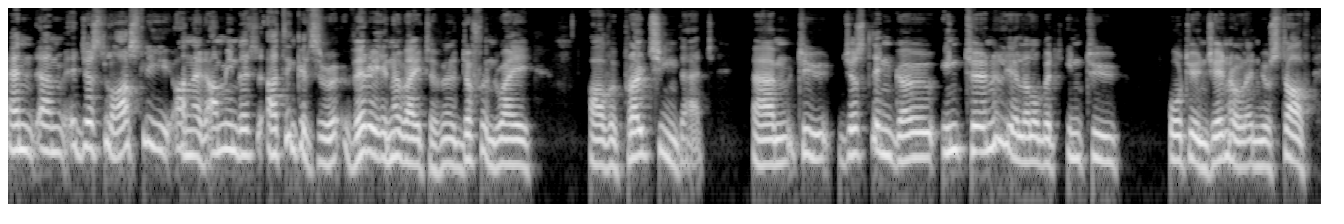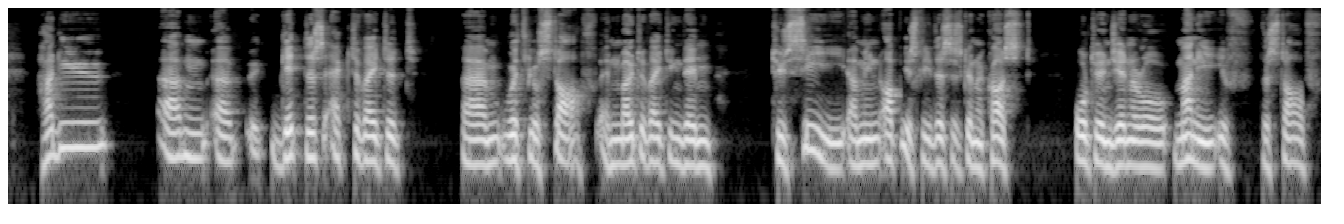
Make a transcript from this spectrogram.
And um, just lastly on that, I mean, I think it's very innovative and a different way of approaching that. Um, to just then go internally a little bit into Auto and General and your staff. How do you um, uh, get this activated um, with your staff and motivating them to see? I mean, obviously, this is going to cost Auto and General money if the staff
